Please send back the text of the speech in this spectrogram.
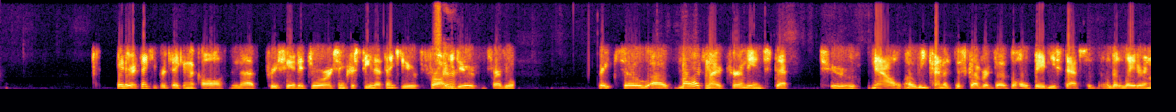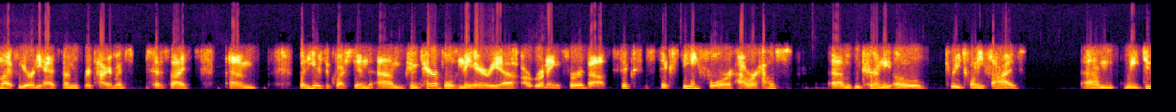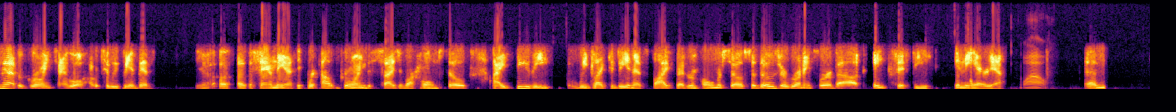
Hey there. Thank you for taking the call. And, uh, appreciate it, George and Kristina. Thank you for all Sure. you do for everyone. Great. So, uh, my wife and I are currently in step two. Now, uh, we kind of discovered the, the whole baby steps a little later in life. We already had some retirements set aside. Um, but here's the question. Um, comparables in the area are running for about 660 for our house. Um, we currently owe 325. Um, we do have a growing family. Well, I would say we, we have you know, a, a family. and I think we're outgrowing the size of our home. So ideally, we'd like to be in a five bedroom home or so. So those are running for about 850 in the area. Wow. Um,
